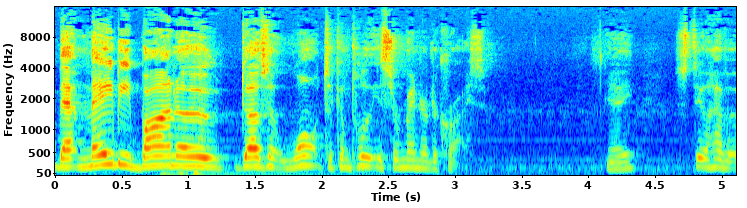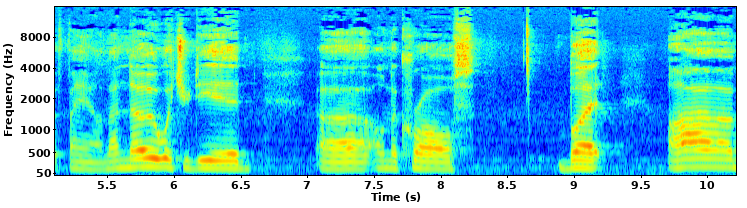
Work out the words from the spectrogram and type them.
that maybe Bono doesn't want to completely surrender to Christ. Okay, still haven't found. I know what you did uh, on the cross, but I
